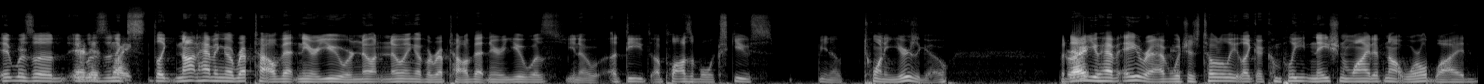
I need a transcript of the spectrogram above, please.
It was a it was an ex, like not having a reptile vet near you or not knowing of a reptile vet near you was you know a de- a plausible excuse you know 20 years ago But now you have ARAV, which is totally like a complete nationwide, if not worldwide,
